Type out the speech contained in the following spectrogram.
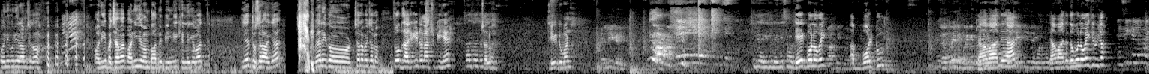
कोई नहीं कोई नहीं आराम से खाओ। और ये बचा हुआ पानी ये हम बाद में पियेंगे खेलने के बाद। ये दूसरा आ गया। वेरी गुड चलो भाई चलो। तो अब जाकिर की टर्न आ चुकी है। चलो थ्री टू वन समझ एक बॉल हो गई। अब बॉल टू क्या बात है यार? क्या बात है? दो बॉल हो गई खिरुजा ऐसे खेलो भाई।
